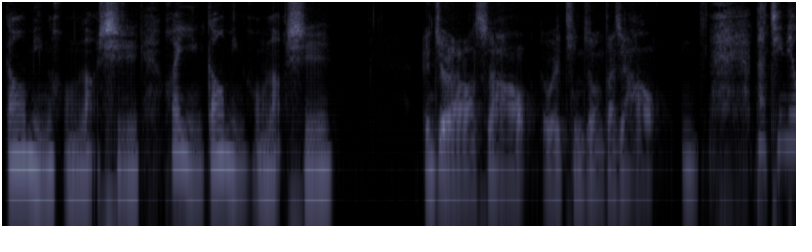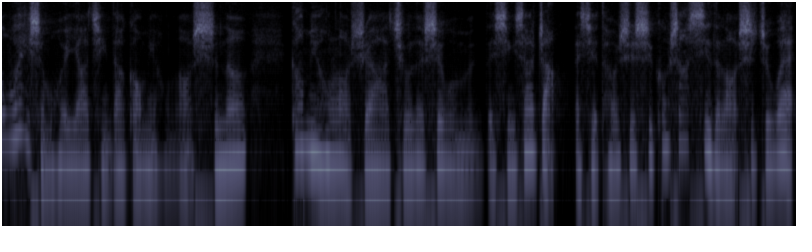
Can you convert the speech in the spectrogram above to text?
高明宏老师，欢迎高明宏老师。Angel 老师好，各位听众大家好。嗯，那今天为什么会邀请到高明红老师呢？高明红老师啊，除了是我们的行校长，而且同时是工商系的老师之外，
